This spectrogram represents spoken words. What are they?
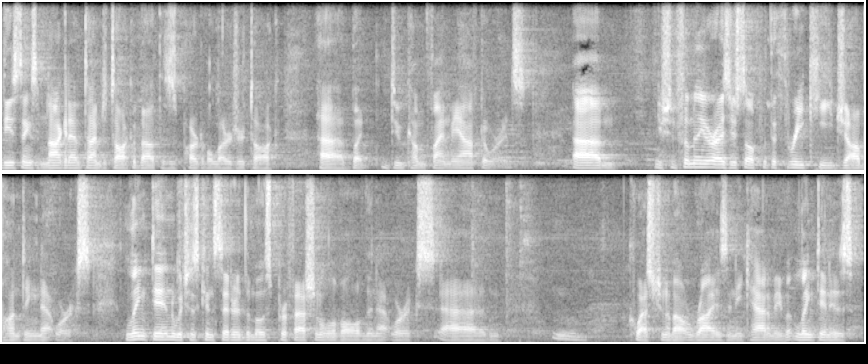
these things I'm not going to have time to talk about. This is part of a larger talk, uh, but do come find me afterwards. Um, you should familiarize yourself with the three key job hunting networks. LinkedIn, which is considered the most professional of all of the networks. Um, question about Rise and Academy, but LinkedIn is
